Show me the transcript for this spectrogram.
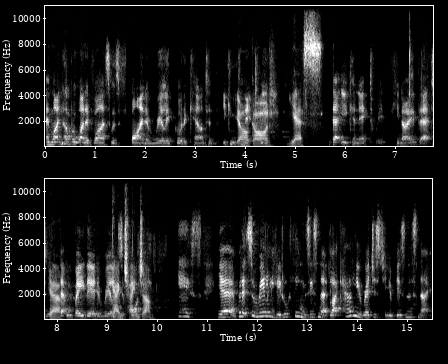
and my number one advice was find a really good accountant that you can oh, connect oh God, with. yes, that you connect with. You know that yeah. that will be there to really game changer. You. Yes, yeah, but it's a really little things, isn't it? Like, how do you register your business name?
